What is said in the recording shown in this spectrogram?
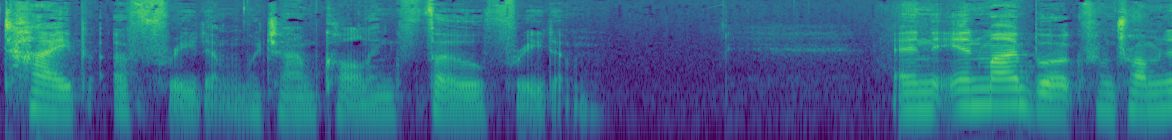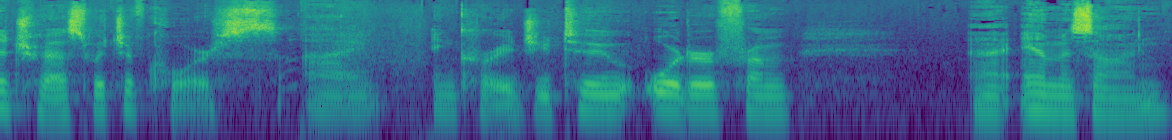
type of freedom, which I'm calling faux freedom. And in my book, From Trauma to Trust, which of course I encourage you to order from uh, Amazon.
